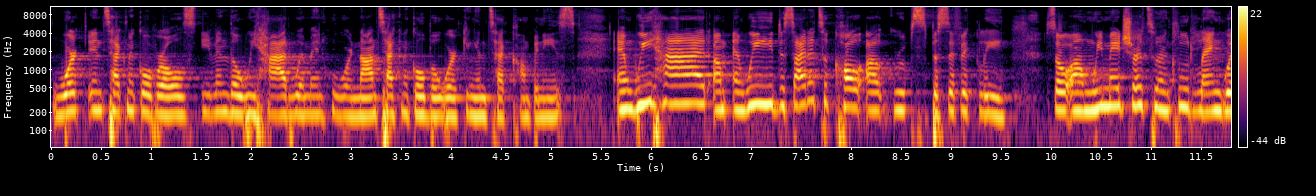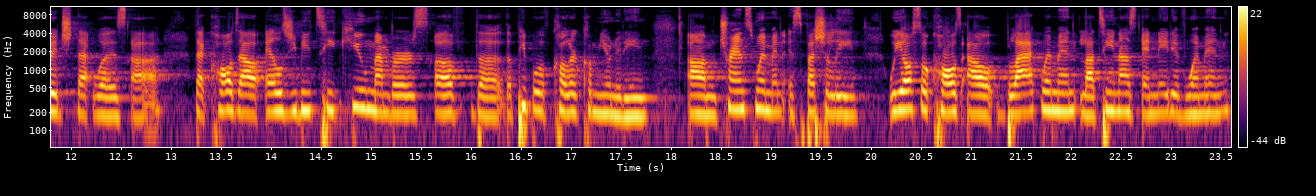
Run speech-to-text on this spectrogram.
worked in technical roles, even though we had women who were non-technical but working in tech companies. And we had, um, and we decided to call out groups specifically. So um, we made sure to include language that was uh, that called out LGBTQ members of the, the people of color community, um, trans women especially. We also called out black women, Latinas, and Native women,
